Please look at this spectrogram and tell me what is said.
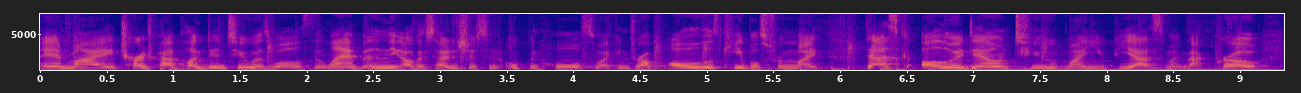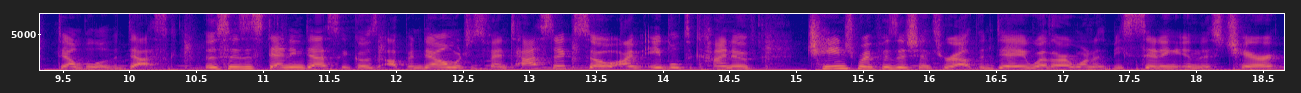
and my charge pad plugged into as well as the lamp. And then the other side is just an open hole so I can drop all of those cables from my desk all the way down to my UPS, my Mac Pro, down below the desk. This is a standing desk, it goes up and down, which is fantastic. So I'm able to kind of change my position throughout the day, whether I wanna be sitting in this chair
